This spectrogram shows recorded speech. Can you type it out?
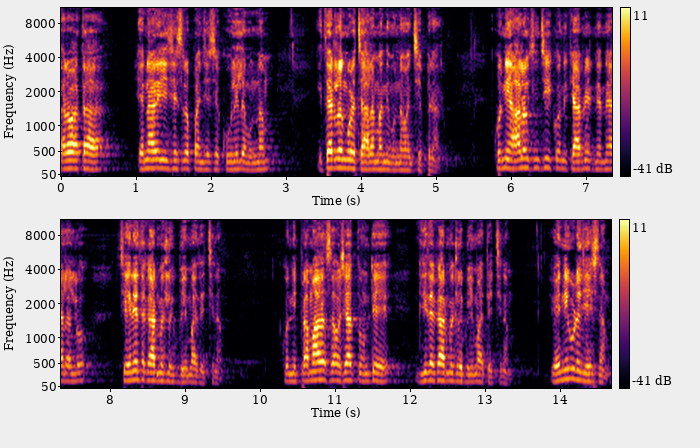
తర్వాత ఎన్ఆర్ఈజెస్లో పనిచేసే కూలీలో ఉన్నాం. ఇతరులను కూడా చాలామంది ఉన్నామని చెప్పినారు. కొన్ని ఆలోచించి కొన్ని కేబినెట్ నిర్ణయాలలో చేనేత కార్మికులకు బీమా తెచ్చినాం. కొన్ని ప్రమాద సవశాత్తు ఉంటే గీత కార్మికులకు బీమా తెచ్చినాం. ఇవన్నీ కూడా చేసినాం.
